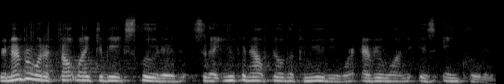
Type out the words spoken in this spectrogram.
Remember what it felt like to be excluded so that you can help build a community where everyone is included.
